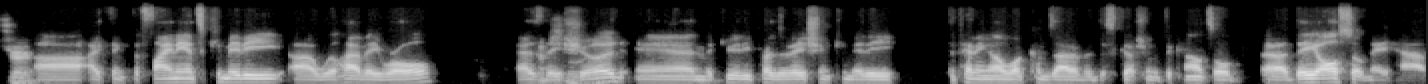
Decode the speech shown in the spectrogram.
Sure. Uh, I think the finance committee uh, will have a role, as they should, and the community preservation committee, depending on what comes out of a discussion with the council, uh, they also may have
